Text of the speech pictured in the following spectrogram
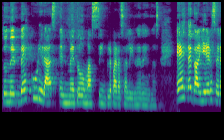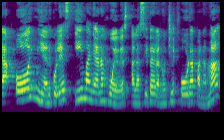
donde descubrirás el método más simple para salir de deudas. Este taller será hoy miércoles y mañana jueves a las 7 de la noche hora Panamá.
